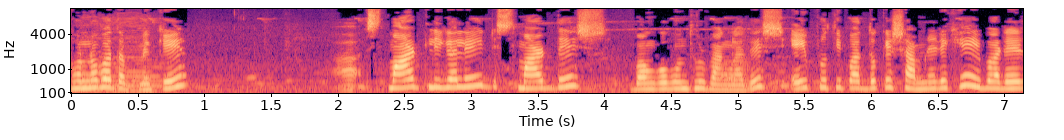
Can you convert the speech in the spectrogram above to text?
ধন্যবাদ আপনাকে। স্মার্ট লিগাল এইড স্মার্ট দেশ, বঙ্গবন্ধুর বাংলাদেশ, এই প্রতিপাদ্যকে সামনে রেখে এবারের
